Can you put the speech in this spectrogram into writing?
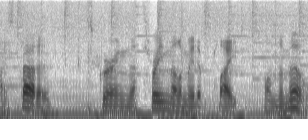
I started squaring the 3mm plate on the mill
